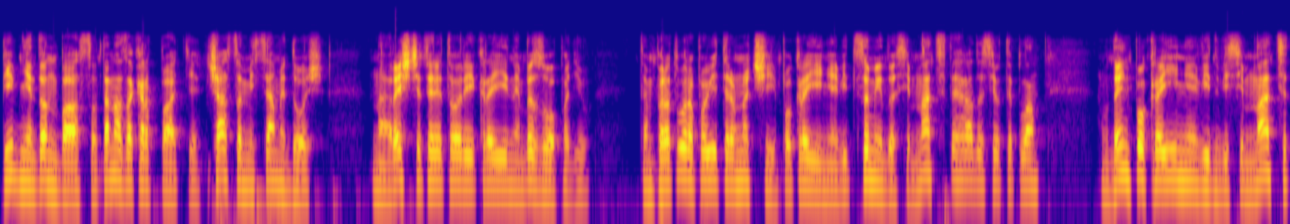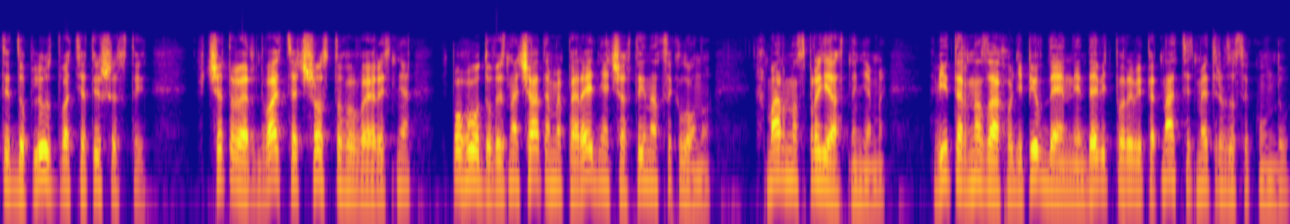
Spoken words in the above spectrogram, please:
півдні Донбасу та на Закарпатті часто місцями дощ. На решті території країни без опадів. Температура повітря вночі по країні від 7 до 17 градусів тепла, вдень по країні від 18 до плюс 26. В четвер, 26 вересня, погоду визначатиме передня частина циклону. Хмарно з проясненнями. Вітер на заході південний 9 пориви 15 метрів за секунду.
